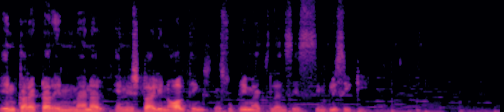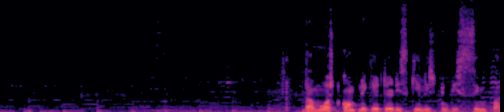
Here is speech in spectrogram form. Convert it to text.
In character, in manner, in style, in all things, the supreme excellence is simplicity. The most complicated skill is to be simple.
